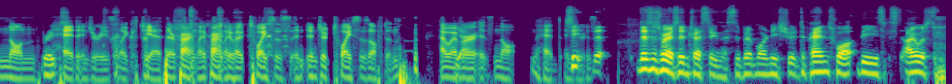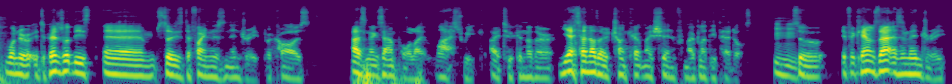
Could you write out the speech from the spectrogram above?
non-head injuries. Like, yeah, they're apparently apparently about twice as in- injured twice as often. However, it's not the head See, injuries. th- this is where it's interesting. This is a bit more niche. It depends what these. I always wonder. It depends what these um, studies define as an injury. Because, as an example, like last week, I took another, yet another chunk out my shin from my bloody pedals. Mhm. So, if it counts that as an injury,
